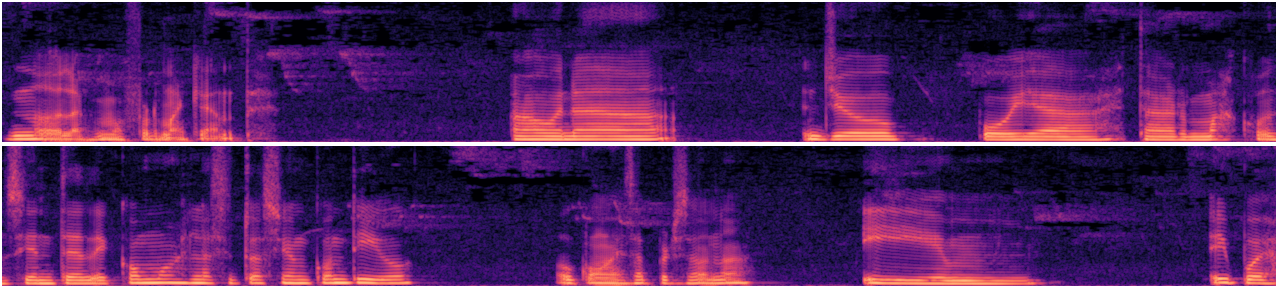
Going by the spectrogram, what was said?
no de la misma forma que antes. Ahora yo voy a estar más consciente de cómo es la situación contigo o con esa persona y, y pues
